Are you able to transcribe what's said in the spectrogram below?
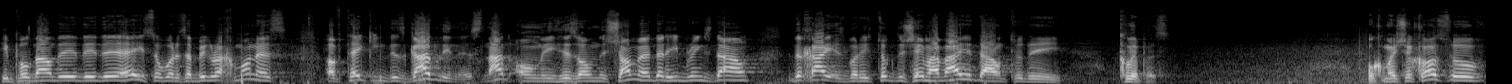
he pulled down the, the, the hey. So what is a big Rachmanes of taking this godliness, not only his own neshama that he brings down the chayes, but he took the Shem Havaya down to the klippas. Ukmeshikosuv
